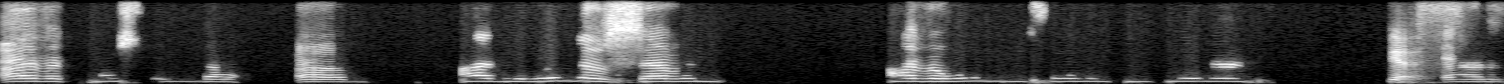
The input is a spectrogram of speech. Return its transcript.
I have a question about um I have a Windows 7 I have a Windows 7 computer Yes. and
